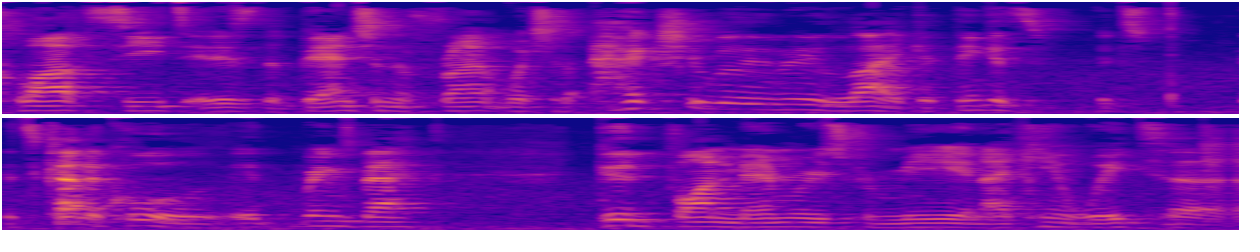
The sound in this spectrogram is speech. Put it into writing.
Cloth seats. It is the bench in the front, which I actually really, really like. I think it's it's it's kind of cool. It brings back good fond memories for me, and I can't wait to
